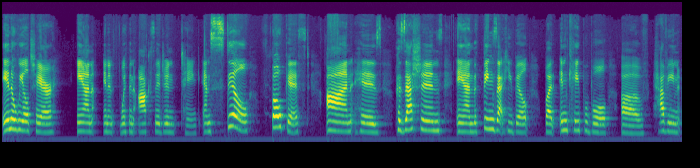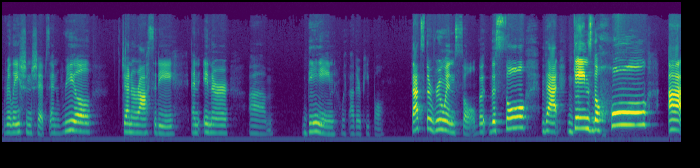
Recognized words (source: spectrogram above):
in a wheelchair and an, with an oxygen tank, and still focused on his possessions and the things that he built, but incapable of having relationships and real generosity and inner um, being with other people. That's the ruined soul, the, the soul that gains the whole uh,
